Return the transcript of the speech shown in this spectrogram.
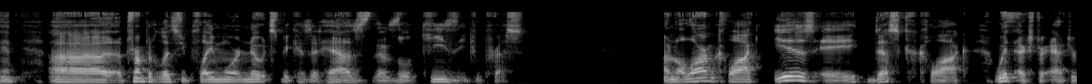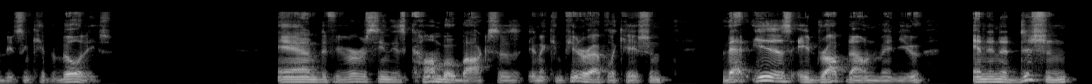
Uh, a trumpet lets you play more notes because it has those little keys that you can press. An alarm clock is a desk clock with extra attributes and capabilities. And if you've ever seen these combo boxes in a computer application, that is a drop down menu. And in addition,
